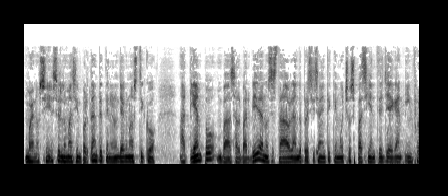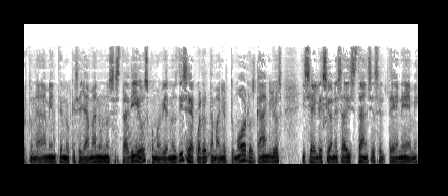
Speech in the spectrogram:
Bueno, sí, eso es lo más importante, tener un diagnóstico a tiempo va a salvar vidas. Nos estaba hablando precisamente que muchos pacientes llegan infortunadamente en lo que se llaman unos estadios, como bien nos dice, de acuerdo al tamaño del tumor, los ganglios y si hay lesiones a distancias, el TNM,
